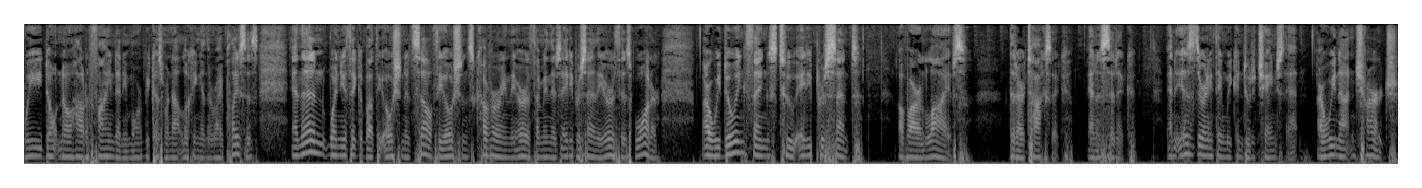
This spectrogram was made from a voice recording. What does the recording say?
we don't know how to find anymore because we're not looking in the right places? And then when you think about the ocean itself, the ocean's covering the earth. I mean, there's 80% of the earth is water. Are we doing things to 80% of our lives that are toxic and acidic? And is there anything we can do to change that? Are we not in charge?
